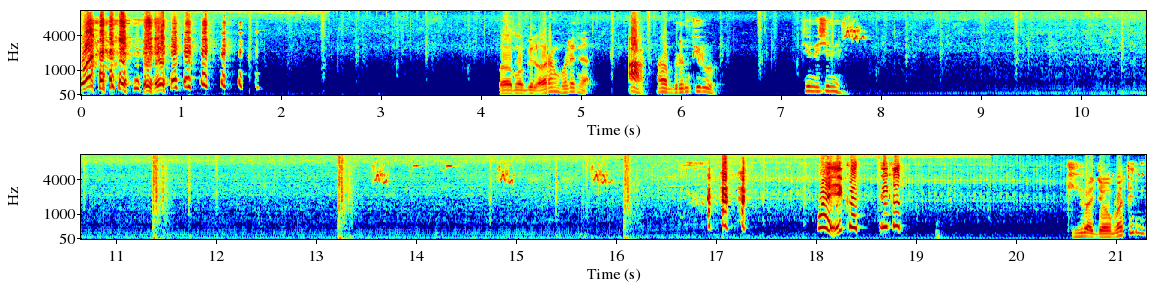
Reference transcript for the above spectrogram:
Wah. Bawa mobil orang boleh nggak? Ah, ah berhenti lu. Sini sini. Woi ikut. Gila jauh banget ini.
